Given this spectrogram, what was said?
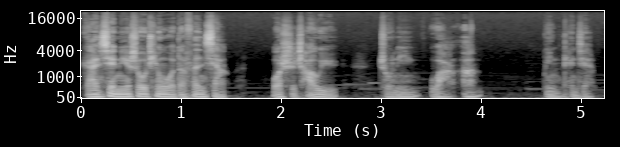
感谢您收听我的分享，我是朝雨，祝您晚安，明天见。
